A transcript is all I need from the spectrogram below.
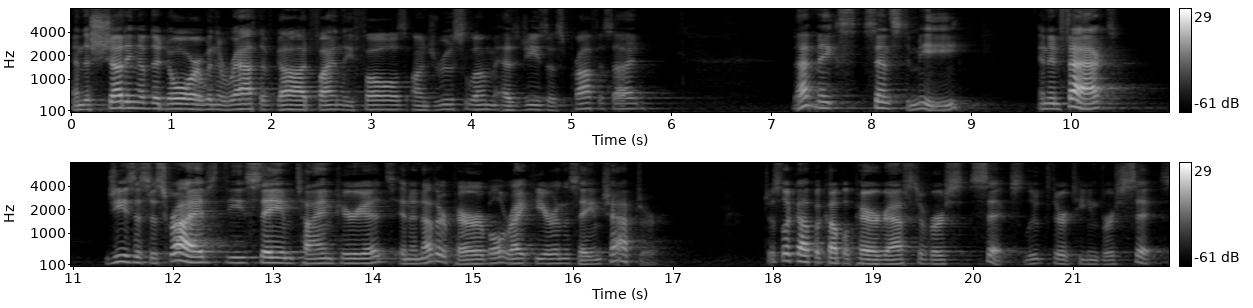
and the shutting of the door when the wrath of God finally falls on Jerusalem as Jesus prophesied? That makes sense to me and in fact, Jesus describes these same time periods in another parable right here in the same chapter. Just look up a couple paragraphs to verse 6, Luke 13, verse 6.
